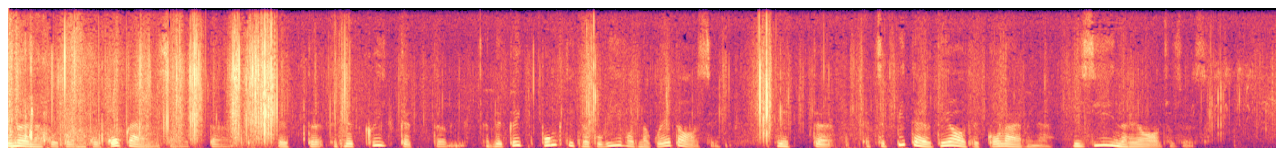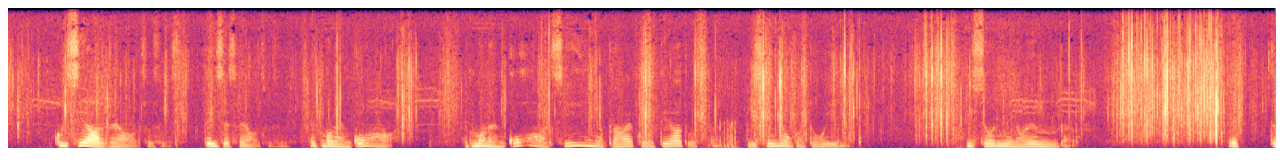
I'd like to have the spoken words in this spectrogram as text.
unenägude nagu kogemise, et, et, et need kõik, et, et need kõik punktid nagu viivad nagu edasi. et, et see pidev teadlik olemine nii siin reaalsuses kui seal reaalsuses, teises reaalsuses, et ma olen kohal et ma olen kohal siin ja praegu ja teadvustan, mis minuga toimub, mis on minu ümber. et,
